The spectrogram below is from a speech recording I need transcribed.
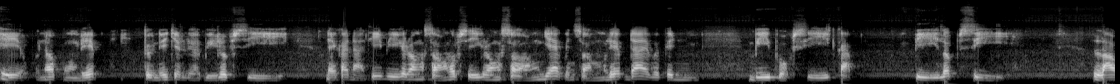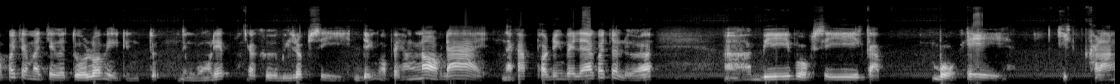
a ออกไปนอกวงเล็บ ตัวนี้จะเหลือ b ลบ c ในขณะที่ b กำลังสองลบ c กำลังสองแยกเป็นสองวงเล็บได้ว่าเป็น b บวก c กับ b ลบ c เราก็จะมาเจอตัวร่วมอีกหนึ่งวหนึ่งวงเล็บก็คือ b ลบ c ดึงออกไปข้างนอกได้นะครับ พอดึงไปแล้วก็จะเหลือ b บวก c กับบวก a อีกครั้ง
